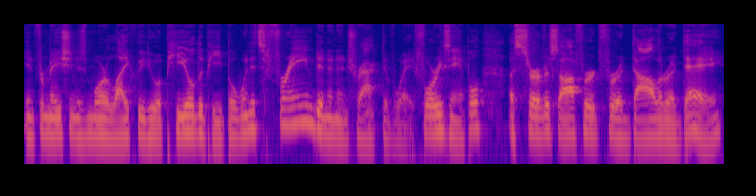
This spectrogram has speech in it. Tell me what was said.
Information is more likely to appeal to people when it's framed in an attractive way. For example, a service offered for a dollar a day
